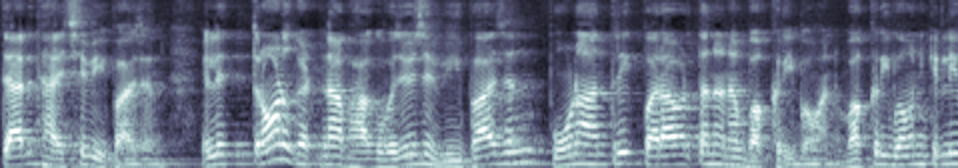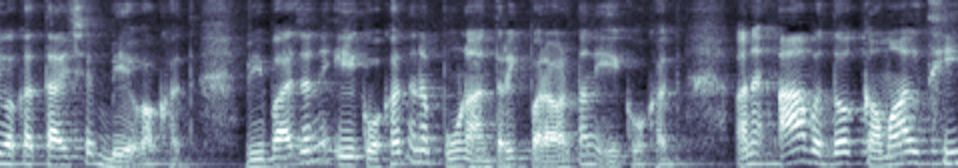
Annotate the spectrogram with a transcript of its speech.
ત્યારે થાય છે વિભાજન. એટલે ત્રણ ઘટના ભાગ ભજવે છે, વિભાજન પૂર્ણ આંતરિક પરાવર્તન અને વક્રીભવન. વક્રીભવન કેટલી વખત થાય છે? બે વખત. વિભાજન એક વખત અને પૂર્ણ આંતરિક પરાવર્તન એક વખત. અને આ બધો કમાલથી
